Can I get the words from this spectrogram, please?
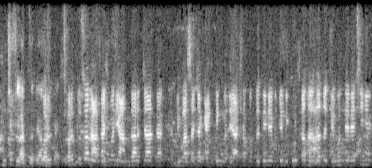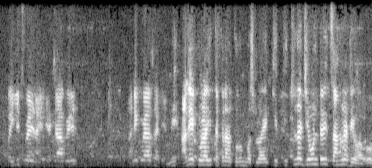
आमचीच लाज जाते परंतु सर आकाशवाणी आमदारच्या त्या निवासाच्या कॅन्टीन मध्ये अशा पद्धतीने म्हणजे निकृष्ट दर्जाचं जेवण देण्याची ही पहिलीच वेळ नाही. याच्या वेळेस अनेक वेळा झाली मी अनेक वेळा ही तक्रार करून बसलो आहे की तिथलं जेवण तरी चांगलं ठेवा हो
